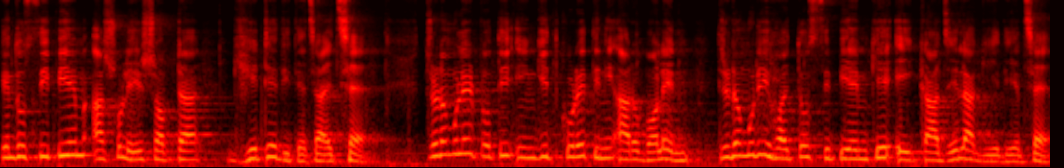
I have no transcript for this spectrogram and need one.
কিন্তু সিপিএম আসলে সবটা ঘেটে দিতে চাইছে। তৃণমূলের প্রতি ইঙ্গিত করে তিনি আরও বলেন, তৃণমূলই হয়তো সিপিএমকে এই কাজে লাগিয়ে দিয়েছে।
